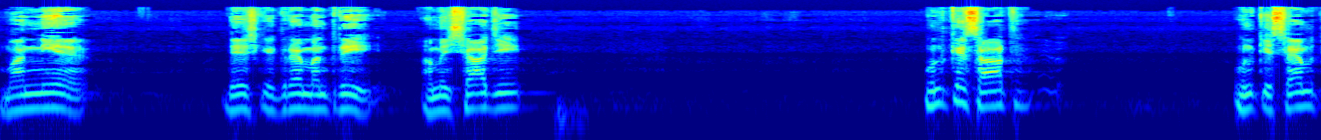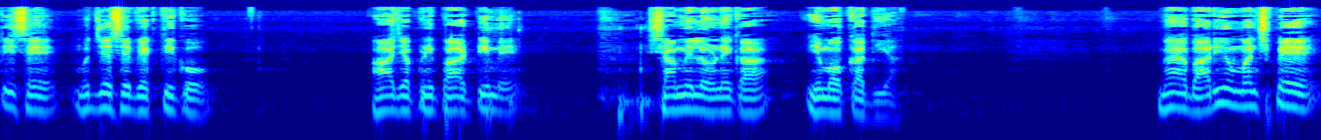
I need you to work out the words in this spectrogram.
माननीय देश के गृह मंत्री अमित शाह जी, उनके साथ, उनकी सहमति से मुझ जैसे व्यक्ति को आज अपनी पार्टी में शामिल होने का ये मौका दिया। मैं आभारी हूँ मंच पे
